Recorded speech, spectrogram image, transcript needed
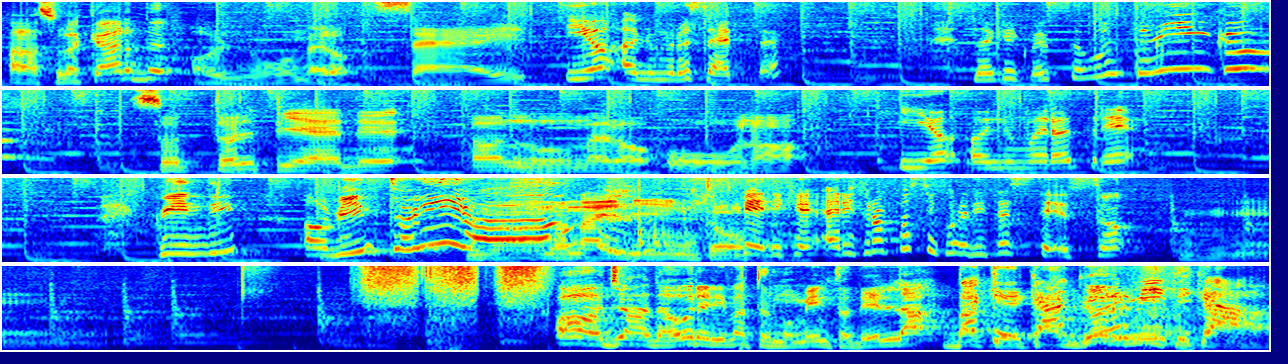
Allora, sulla card ho il numero 6. Io ho il numero 7. Dai che questo molto vinco. Sotto il piede ho il numero 1. Io ho il numero 3. Quindi ho vinto io! No, non hai vinto. Vedi che eri troppo sicuro di te stesso. Oh Giada, ora è arrivato il momento della bacheca gormitica!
